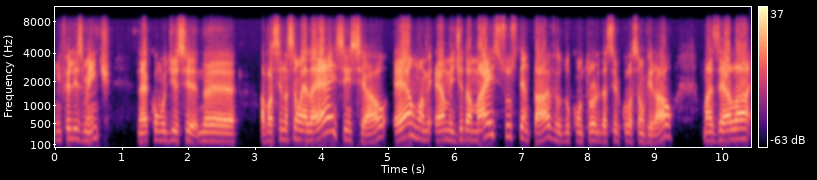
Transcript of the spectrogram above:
infelizmente. Né, como disse, né, a vacinação ela é essencial, é, uma, é a medida mais sustentável do controle da circulação viral, mas ela,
